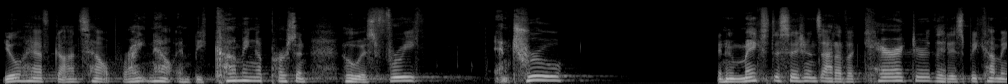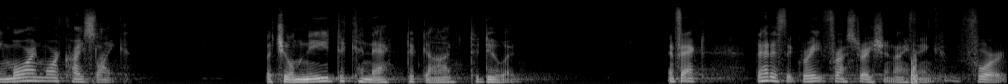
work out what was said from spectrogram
You'll have God's help right now in becoming a person who is free and true and who makes decisions out of a character that is becoming more and more Christ like but you'll need to connect to God to do it. In fact, that is the great frustration, I think, for,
